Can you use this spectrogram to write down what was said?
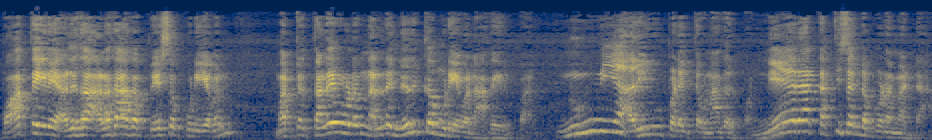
வார்த்தைகளை அழகா அழகாக பேசக்கூடியவன் மற்ற தலைவருடன் நல்ல நெருக்கமுடையவனாக இருப்பான். நுண்ணிய அறிவு படைத்தவனாக இருப்பான். நேராக கத்தி சண்டை போட மாட்டான்.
